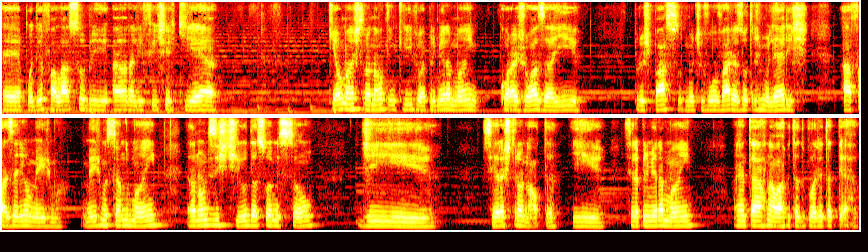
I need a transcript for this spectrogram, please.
é, poder falar sobre a Anna Lee Fisher, que é que é uma astronauta incrível, a primeira mãe corajosa aí para o espaço, motivou várias outras mulheres a fazerem o mesmo. Mesmo sendo mãe, ela não desistiu da sua missão de ser astronauta e ser a primeira mãe a entrar na órbita do planeta Terra.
